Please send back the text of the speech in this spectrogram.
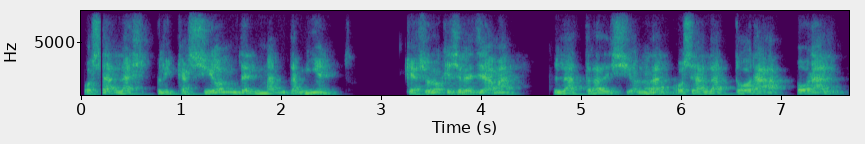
o sea, la explicación del mandamiento, que eso es lo que se le llama la tradición oral, o sea, la Torah oral,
